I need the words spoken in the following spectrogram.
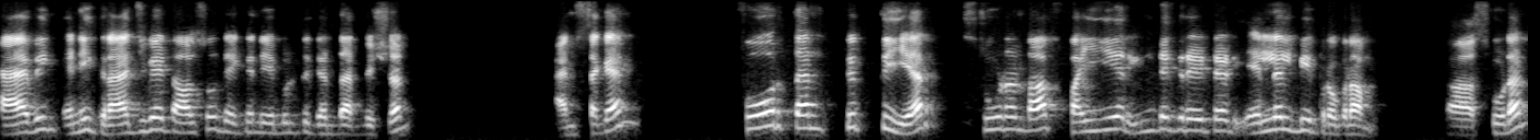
having any graduate also they can be able to get the admission. And second fourth and fifth year student of five year integrated llb program uh, student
